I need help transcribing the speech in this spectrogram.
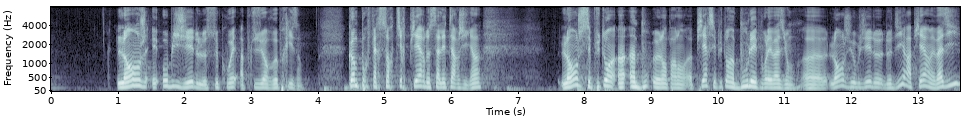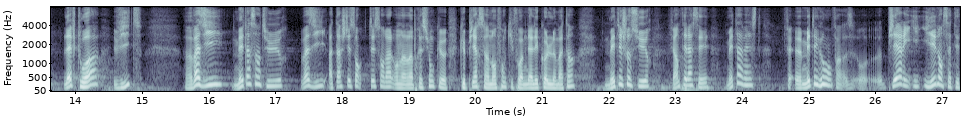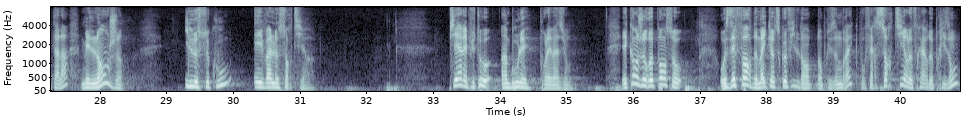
L'ange est obligé de le secouer à plusieurs reprises, comme pour faire sortir Pierre de sa léthargie. Hein. L'ange, c'est plutôt un, euh, pardon, Pierre, c'est plutôt un boulet pour l'évasion. Euh, l'ange est obligé de, dire à Pierre, mais vas-y, lève-toi, vite, euh, vas-y, mets ta ceinture, vas-y, attache tes, sandales. On a l'impression que, Pierre, c'est un enfant qu'il faut amener à l'école le matin. Mets tes chaussures, ferme tes lacets, mets ta veste, mets tes gants. Pierre, il est dans cet état-là, mais l'ange, il le secoue et il va le sortir. Pierre est plutôt un boulet pour l'évasion. Et quand je repense au, aux efforts de Michael Scofield dans, Prison Break pour faire sortir le frère de prison,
